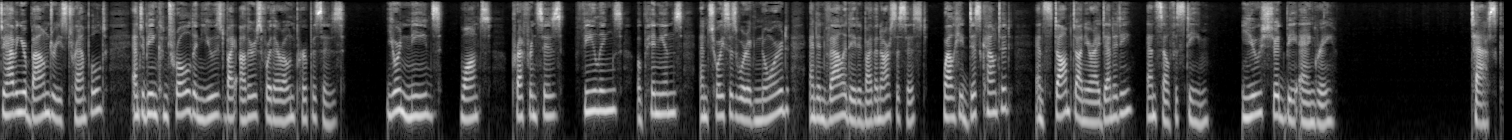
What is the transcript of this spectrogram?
to having your boundaries trampled, and to being controlled and used by others for their own purposes. Your needs, wants, preferences, feelings, opinions, and choices were ignored and invalidated by the narcissist while he discounted and stomped on your identity and self esteem. You should be angry. Task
